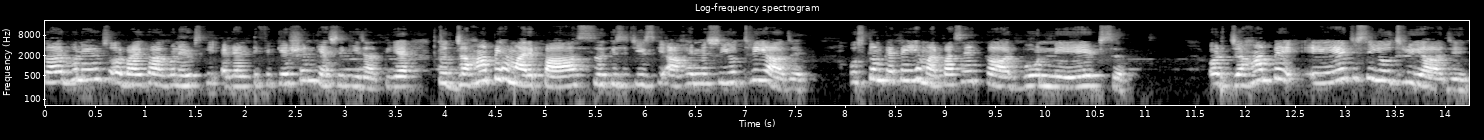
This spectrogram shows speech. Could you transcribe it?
कार्बोनेट्स और बाइकार्बोनेट्स की आइडेंटिफिकेशन कैसे की जाती है? तो जहाँ पे हमारे पास किसी चीज़ के आखिर में सी थ्री आ जाए, उसको हम कहते हैं, ये हमारे पास है कार्बोनेट्स और जहाँ पे एच सी ओ थ्री आ जाए,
